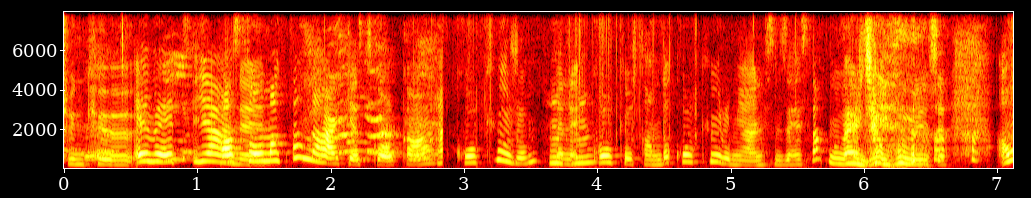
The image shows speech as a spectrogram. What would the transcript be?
çünkü. Evet Yani. hasta olmaktan da herkes korkar. Korkuyorum. Hani korkuyorsam da korkuyorum yani size hesap mı vereceğim bunun için? Ama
